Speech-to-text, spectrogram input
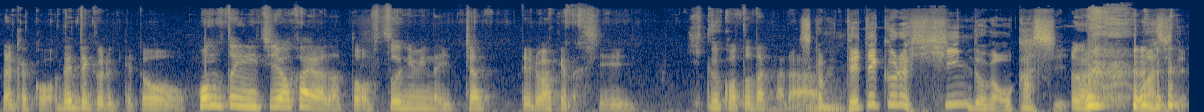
なんかこう出てくるけど本当に日常会話だと普通にみんな言っちゃってるわけだし聞くことだから。しかも出てくる頻度がおかしい。うん。マジで。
